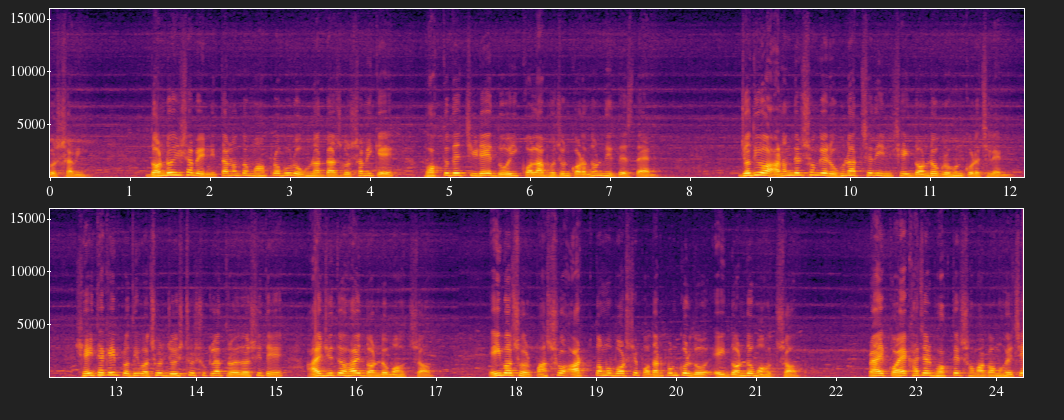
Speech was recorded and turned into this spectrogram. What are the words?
গোস্বামী। দণ্ড হিসাবে নিত্যানন্দ মহাপ্রভু রঘুনাথ দাস গোস্বামীকে ভক্তদের চিড়ে দই, কলা ভোজন করানোর নির্দেশ দেন। যদিও আনন্দের সঙ্গে রঘুনাথ সেদিন সেই দণ্ড গ্রহণ করেছিলেন। সেই থেকেই প্রতি বছর জ্যৈষ্ঠ শুক্লা ত্রয়োদশীতে আয়োজিত হয় দণ্ড মহোৎসব। এই বছর পাঁচশো আটতম বর্ষে পদার্পণ করল এই দণ্ড মহোৎসব। প্রায় কয়েক হাজার ভক্তের সমাগম হয়েছে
